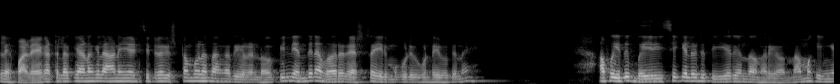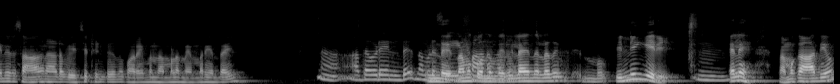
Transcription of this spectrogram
അല്ലേ? പഴയ കട്ടിലൊക്കെ ആണെങ്കിൽ ആണി അടിച്ചിട്ട് ഇഷ്ടംപോലെ സംഗതികളുണ്ടാവും. പിന്നെ എന്തിനാണ് വേറെ ഒരു എക്സ്ട്രാ ഇരുമ്പ് കൂടി കൊണ്ടുപോയി വെക്കുന്നത് അപ്പോൾ ഇത് ബേസിക്കൽ ഒരു തിയറി എന്താണെന്നറിയോ? നമുക്ക് ഇങ്ങനെ ഒരു സാധനം അവിടെ വെച്ചിട്ടുണ്ട് എന്ന് പറയുമ്പോൾ നമ്മളെ മെമ്മറി എന്തായി? അതവിടെ ഉണ്ട്. നമുക്കൊന്നും വരില്ല എന്നുള്ളത് പിന്നെയും കയറി അല്ലേ? നമുക്ക് ആദ്യം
